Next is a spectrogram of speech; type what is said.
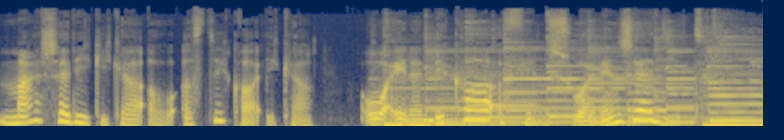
مع شريكك أو أصدقائك. وإلى اللقاء في مشوار جديد.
